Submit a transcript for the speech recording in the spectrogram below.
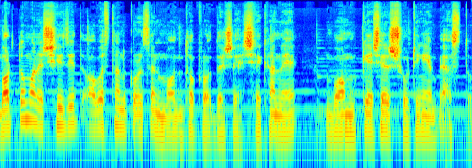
বর্তমানে সৃজিত অবস্থান করেছেন মধ্যপ্রদেশে, সেখানে বোমকেশের শুটিংয়ে ব্যস্ত।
